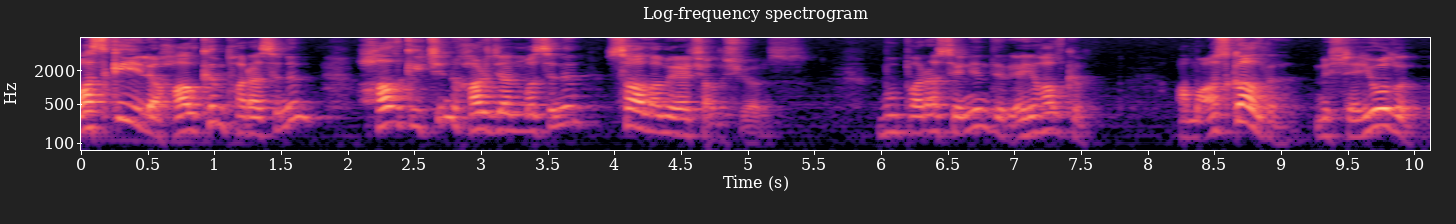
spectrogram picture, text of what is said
Baskı ile halkın parasının halk için harcanmasını sağlamaya çalışıyoruz. Bu para senindir ey halkım. Ama az kaldı. Müsterih olun.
